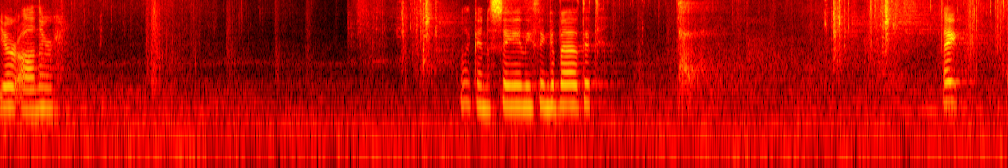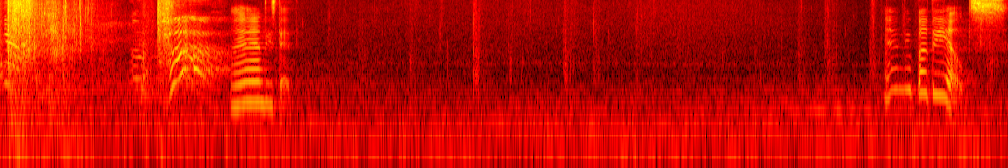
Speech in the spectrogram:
your honor. Not gonna say anything about it. Hey! And he's dead. Anybody else?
